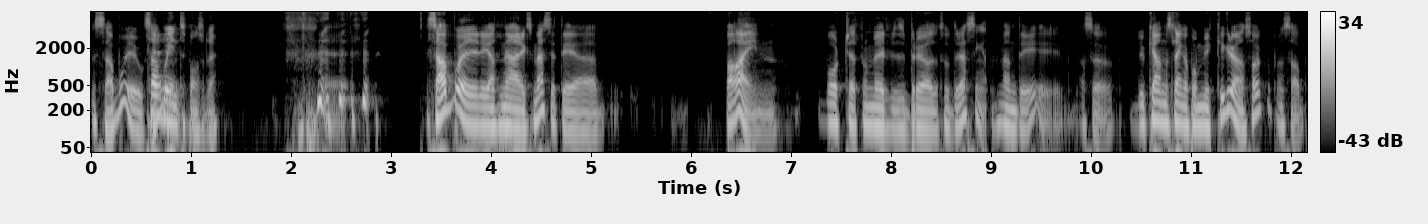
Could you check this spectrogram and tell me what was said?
Subway är okej. Subway är inte sponsrade. Subway rent näringsmässigt är fine. Bortsett från möjligtvis brödet och dressingen. Men det är, alltså, du kan slänga på mycket grönsaker på en sub.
